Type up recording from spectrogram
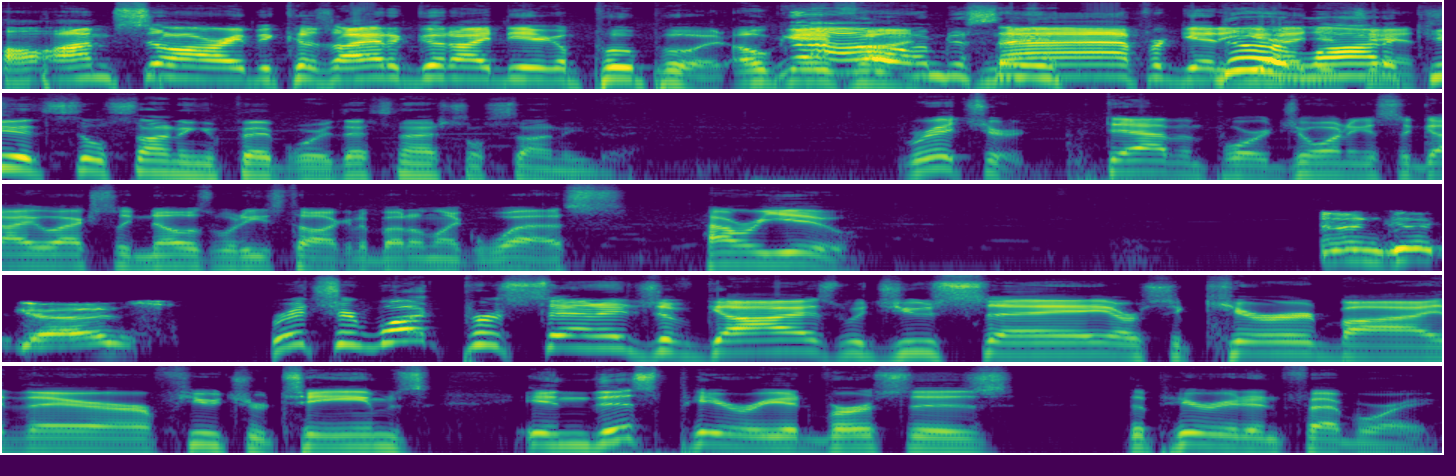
Oh, I'm sorry because I had a good idea to poo poo it. Okay, no, fine. I'm just saying. Nah, forget it. There are a lot of kids still signing in February. That's National Signing Day. Richard Davenport joining us, a guy who actually knows what he's talking about, unlike Wes. How are you? Doing good, guys. Richard, what percentage of guys would you say are secured by their future teams in this period versus the period in February?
